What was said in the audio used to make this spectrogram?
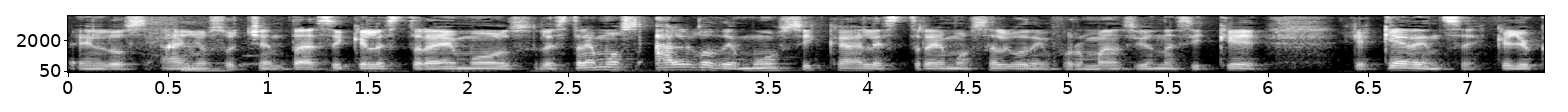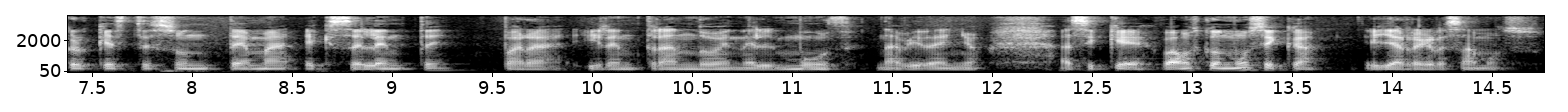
en los años 80. Así que les traemos, les traemos algo de música, les traemos algo de información, así que, que quédense, que yo creo que este es un tema excelente para ir entrando en el mood navideño. Así que vamos con música y ya regresamos.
